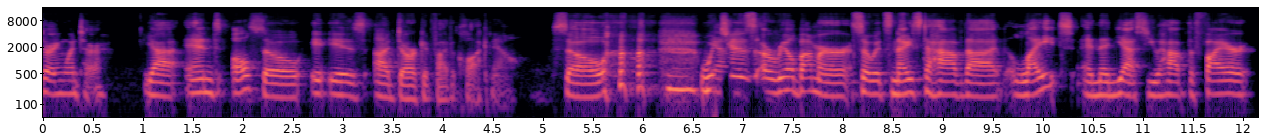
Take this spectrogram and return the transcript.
during winter. Yeah. And also, it is uh, dark at five o'clock now. So, which yeah. is a real bummer. So, it's nice to have that light. And then, yes, you have the fire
